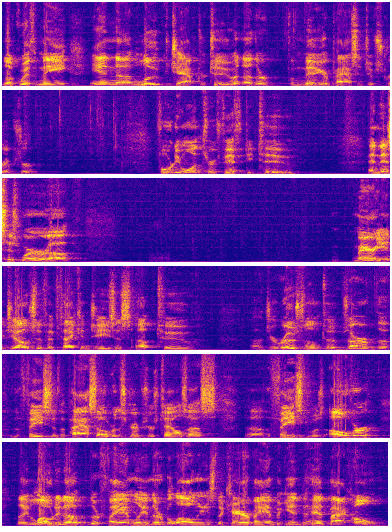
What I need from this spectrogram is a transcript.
Look with me in uh, Luke chapter 2, another familiar passage of Scripture, 41 through 52. And this is where uh, Mary and Joseph have taken Jesus up to uh, Jerusalem to observe the, the feast of the Passover. The Scriptures tells us uh, the feast was over. They loaded up their family and their belongings. The caravan began to head back home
